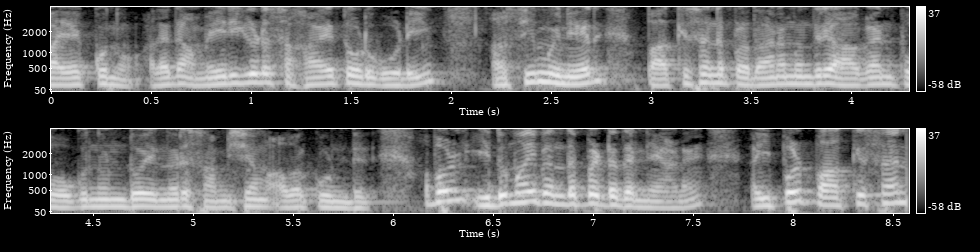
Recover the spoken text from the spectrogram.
ഭയക്കുന്നു. അതായത് അമേരിക്കയുടെ സഹായത്തോടു കൂടി അസീം മുനീർ പാകിസ്ഥാന്റെ പ്രധാനമന്ത്രി ആകാൻ പോകുന്നുണ്ടോ എന്നൊരു സംശയം അവർക്കുണ്ട്. അപ്പോൾ ഇതുമായി ബന്ധപ്പെട്ട് തന്നെയാണ് ഇപ്പോൾ പാകിസ്ഥാൻ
